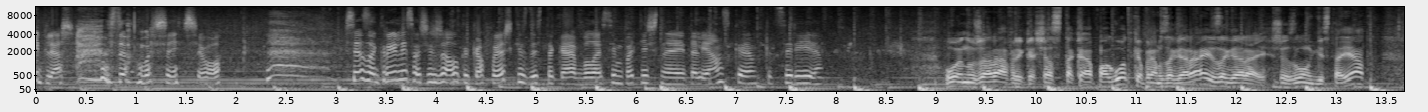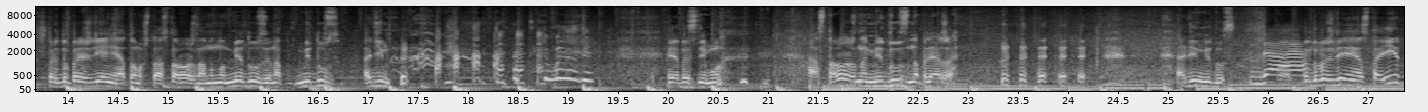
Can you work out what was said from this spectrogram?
и пляж. Все, больше ничего. Все закрылись, очень жалко кафешки. Здесь такая была симпатичная итальянская пиццерия. Ой, ну жара Африка. Сейчас такая погодка, прям загорай загорай. Шезлонги стоят. Предупреждение о том, что осторожно, ну, медузы, на... медуз один. Подожди. Это сниму. Осторожно, медуз на пляже. Один медуз. Да. Предупреждение стоит.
